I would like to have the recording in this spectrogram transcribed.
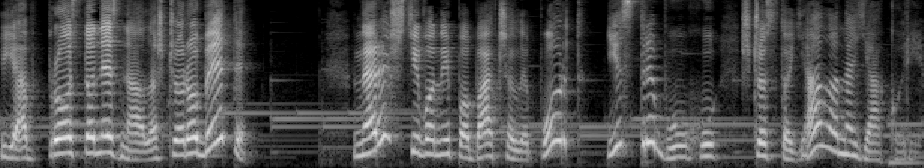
я б просто не знала, що робити. Нарешті вони побачили порт і стрибуху, що стояла на якорі.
